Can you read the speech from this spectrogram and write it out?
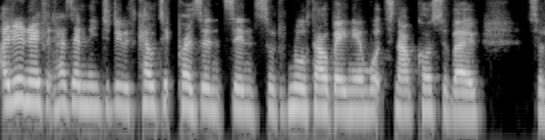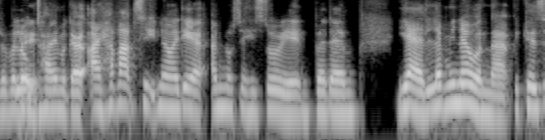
I don't know if it has anything to do with Celtic presence in sort of North Albania and what's now Kosovo, sort of a long right. time ago. I have absolutely no idea. I'm not a historian, but um, yeah, let me know on that because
